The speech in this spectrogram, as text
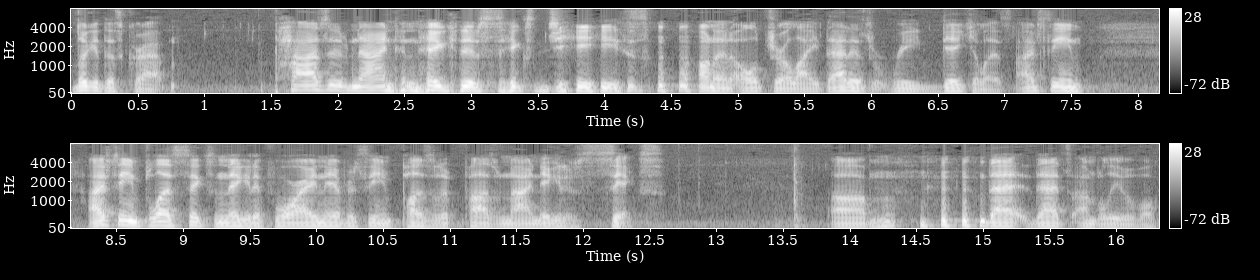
Look at this crap. Positive 9 to negative 6 Gs on an ultralight. That is ridiculous. I've seen I've seen plus 6 and negative 4. I never seen positive positive 9 negative 6. Um, that that's unbelievable.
